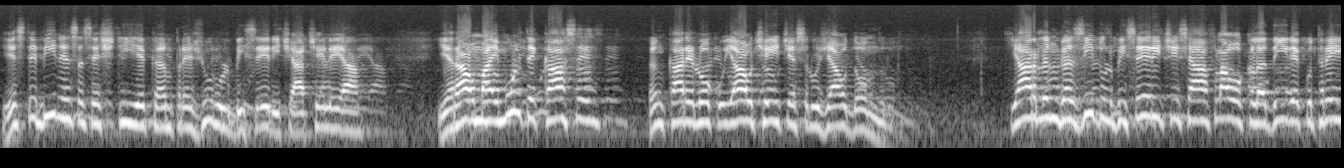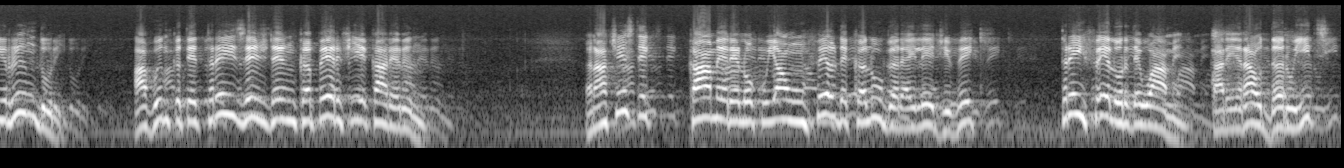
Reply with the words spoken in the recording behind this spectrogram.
Este bine să se știe că în prejurul bisericii aceleia erau mai multe case în care locuiau cei ce slujeau Domnului. Chiar lângă zidul bisericii se afla o clădire cu trei rânduri, având câte 30 de încăperi fiecare rând. În aceste camere locuiau un fel de călugări ai legii vechi, trei feluri de oameni care erau dăruiți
